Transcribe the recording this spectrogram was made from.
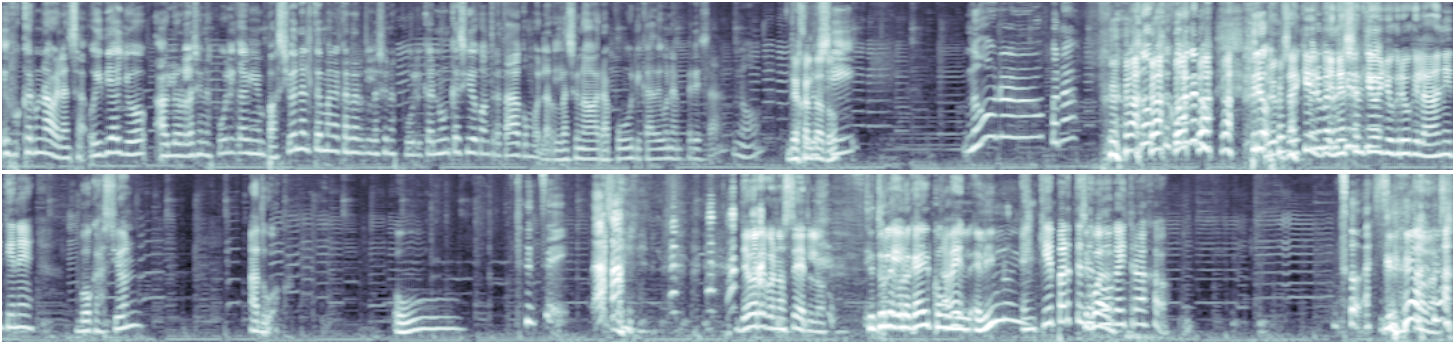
es buscar una balanza. Hoy día yo hablo de relaciones públicas, a mí me apasiona el tema de la carrera de relaciones públicas. Nunca he sido contratada como la relacionadora pública de una empresa, no. Deja el dato. sí- No, no, no, no, para nada. No, te juro que no. Pero, Pero, ¿sabes pero me En ese sentido, que- yo creo que la Dani tiene vocación a Duoc. Uh. Sí. Debo reconocerlo. Si tú le colocáis como ver, el, el himno. y- ¿En qué partes Se de. Duoc hay trabajado? Todas. Todas.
